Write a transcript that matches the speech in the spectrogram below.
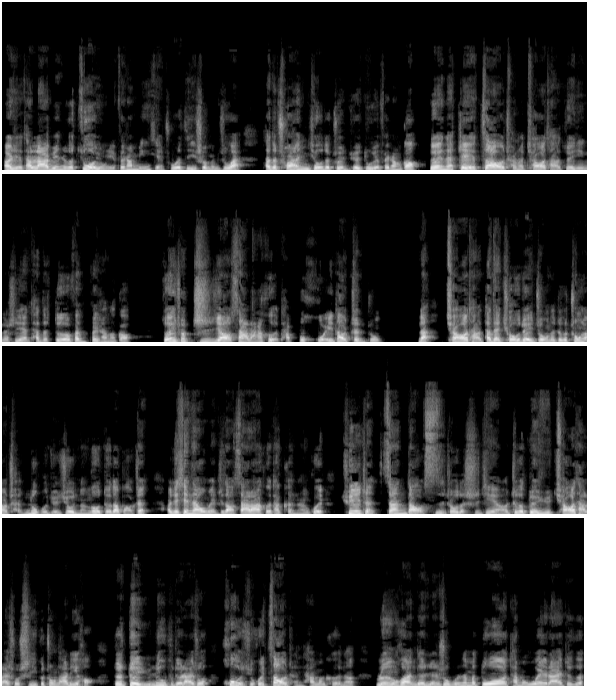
而且他拉边这个作用也非常明显。除了自己射门之外，他的传球的准确度也非常高。所以呢，这也造成了乔塔最近一段时间他的得分非常的高。所以说，只要萨拉赫他不回到阵中，那乔塔他在球队中的这个重要程度，我觉得就能够得到保证。而且现在我们也知道，萨拉赫他可能会缺阵三到四周的时间啊，这个对于乔塔来说是一个重大利好。就是对于利物浦队来说，或许会造成他们可能轮换的人数不是那么多，他们未来这个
